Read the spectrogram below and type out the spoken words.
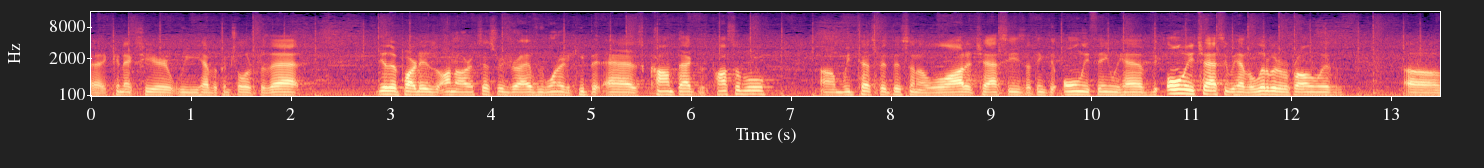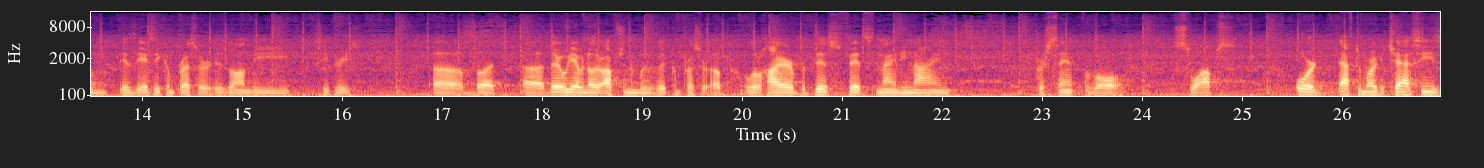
Uh, it connects here, we have a controller for that. The other part is on our accessory drive, we wanted to keep it as compact as possible. Um, we test fit this in a lot of chassis. I think the only thing we have, the only chassis we have a little bit of a problem with um, is the AC compressor is on the C3s. Uh, but uh, there we have another option to move the compressor up a little higher, but this fits 99% of all swaps or aftermarket chassis.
